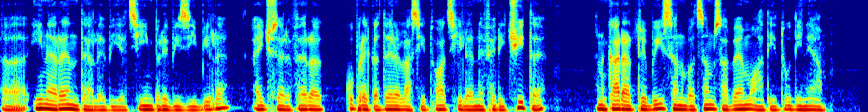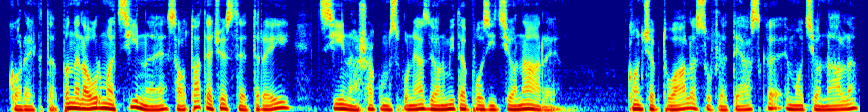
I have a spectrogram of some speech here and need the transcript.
uh, inerente ale vieții, imprevizibile, aici se referă cu precădere la situațiile nefericite, în care ar trebui să învățăm să avem o atitudine corectă. Până la urmă ține, sau toate aceste trei țin, așa cum spuneați, de o anumită poziționare conceptuală, sufletească, emoțională,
